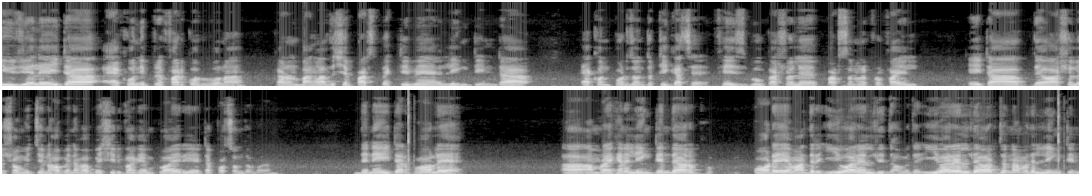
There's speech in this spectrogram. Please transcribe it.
ইউজুয়ালি এইটা এখনই প্রেফার করব না, কারণ বাংলাদেশের পার্সপেক্টিভে লিঙ্কড ইনটা এখন পর্যন্ত ঠিক আছে। ফেসবুক আসলে পার্সোনাল প্রোফাইল এইটা দেওয়া আসলে সমীচীন হবে না বা বেশিরভাগ এমপ্লয়ারই এটা পছন্দ করে না। দেন এইটার ফলে আমরা এখানে লিঙ্কড দেওয়ার পরে আমাদের ইউআরএল দিতে হবে। তো ইউআরএল দেওয়ার জন্য আমাদের লিঙ্কড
